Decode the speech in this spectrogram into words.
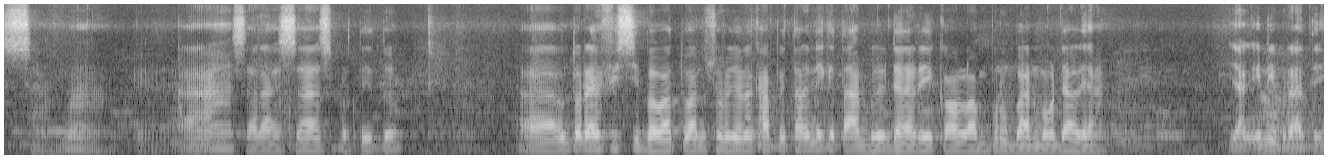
sama. Oke ah saya rasa seperti itu. Uh, untuk revisi bahwa Tuan Suryono Kapital ini kita ambil dari kolom perubahan modal ya. Yang ini berarti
